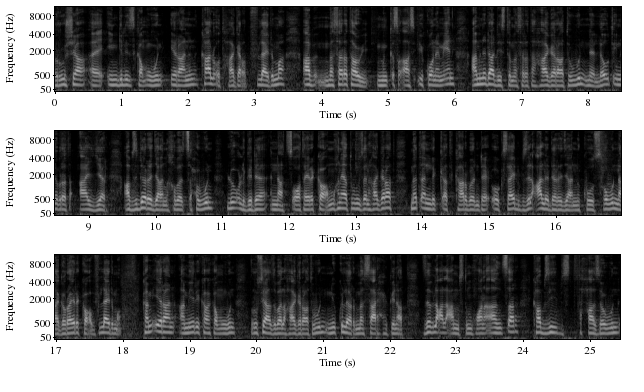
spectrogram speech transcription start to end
ሩሽያ እንግሊዝ ከምኡ እውን ኢራንን ካልኦት ሃገራት ብፍላይ ድማ ኣብ መሰረታዊ ምንቅስቓስ ኢኮኖሚአን ኣብ ነዳዲ ዝተመሰረተ ሃገራት እውን ንለውጢ ንብረት ኣየር ኣብዚ ደረጃ ንክበፅሕ እውን ልዑል ግደ እናተፀወታ ይርከባ ምክንያቱ እውን ዘን ሃገራት متن لکت کربن دی اکساید بزل عال درجه نکوس خون نگرای رکاب فلای دم کم ایران آمریکا کمون روسیه از بالا هاگراتون نیکلر مسار حکنات زبل عال عمستم خوان آنصر کابزی بستحازون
